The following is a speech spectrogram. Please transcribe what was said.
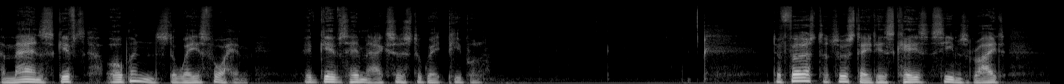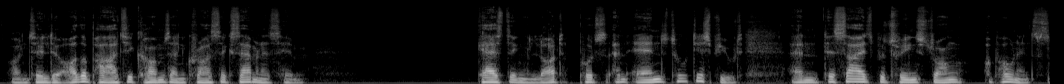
A man's gift opens the ways for him. It gives him access to great people. The first to state his case seems right until the other party comes and cross examines him. Casting lot puts an end to dispute and decides between strong opponents.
